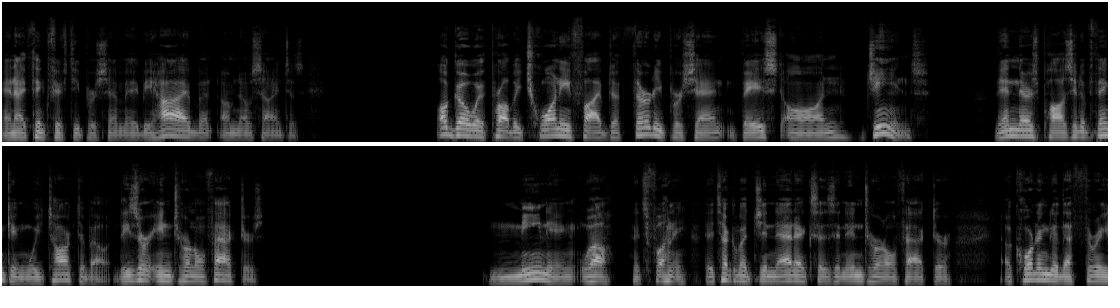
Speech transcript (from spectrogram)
And I think 50% may be high, but I'm no scientist I'll go with probably 25 to 30% based on genes. Then there's positive thinking we talked about. These are internal factors. Meaning, well, it's funny. They talk about genetics as an internal factor. According to the three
